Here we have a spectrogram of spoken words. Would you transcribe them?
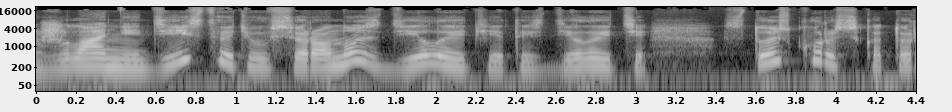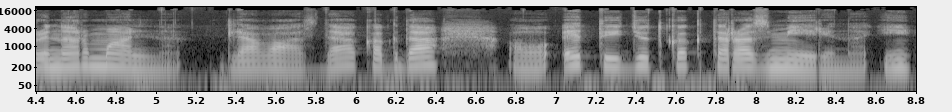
желания действовать вы все равно сделаете это, сделаете с той скоростью, которая нормальна для вас, да, когда э, это идет как-то размеренно. И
